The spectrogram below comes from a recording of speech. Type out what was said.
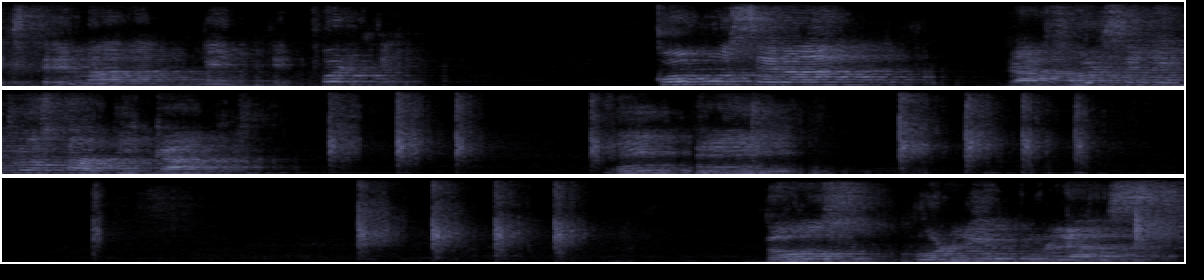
Extremadamente fuerte. ¿Cómo será la fuerza electrostática entre dos moléculas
